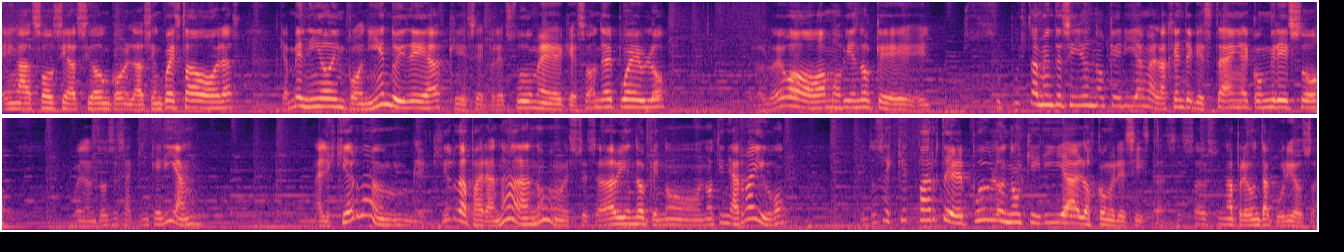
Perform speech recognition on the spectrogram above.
en asociación con las encuestadoras que han venido imponiendo ideas que se presume que son del pueblo, pero luego vamos viendo que supuestamente si ellos no querían a la gente que está en el Congreso, bueno, entonces ¿a quién querían? A la izquierda, la izquierda para nada, ¿no? Este, se va viendo que no, no tiene arraigo. Entonces, ¿qué parte del pueblo no quería a los congresistas? Esa es una pregunta curiosa.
